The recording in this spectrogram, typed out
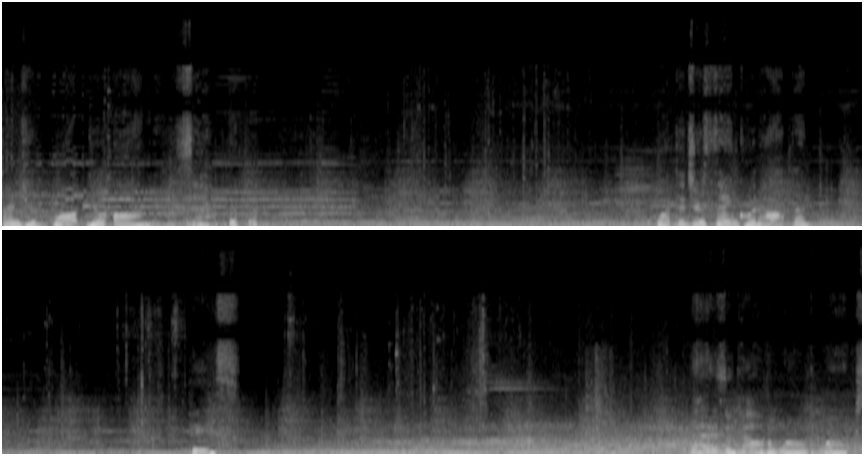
And you brought your armies. what did you think would happen? Peace? That isn't how the world works.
